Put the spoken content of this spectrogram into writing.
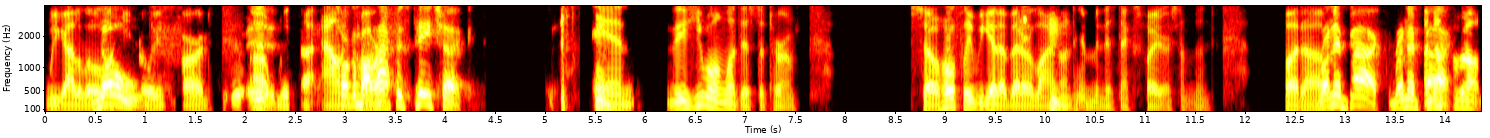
we got a little lucky early in the card Uh, uh, with uh, Talking about half his paycheck. and the, he won't let this deter him. So hopefully we get a better line on him in his next fight or something. But uh, Run it back. Run it back. enough about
